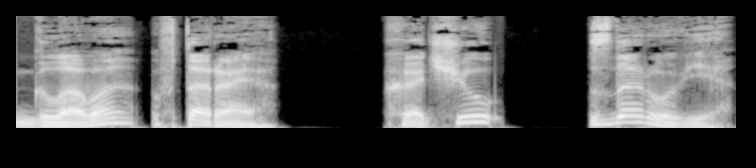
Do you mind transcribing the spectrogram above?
Глава вторая. Хочу здоровья.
